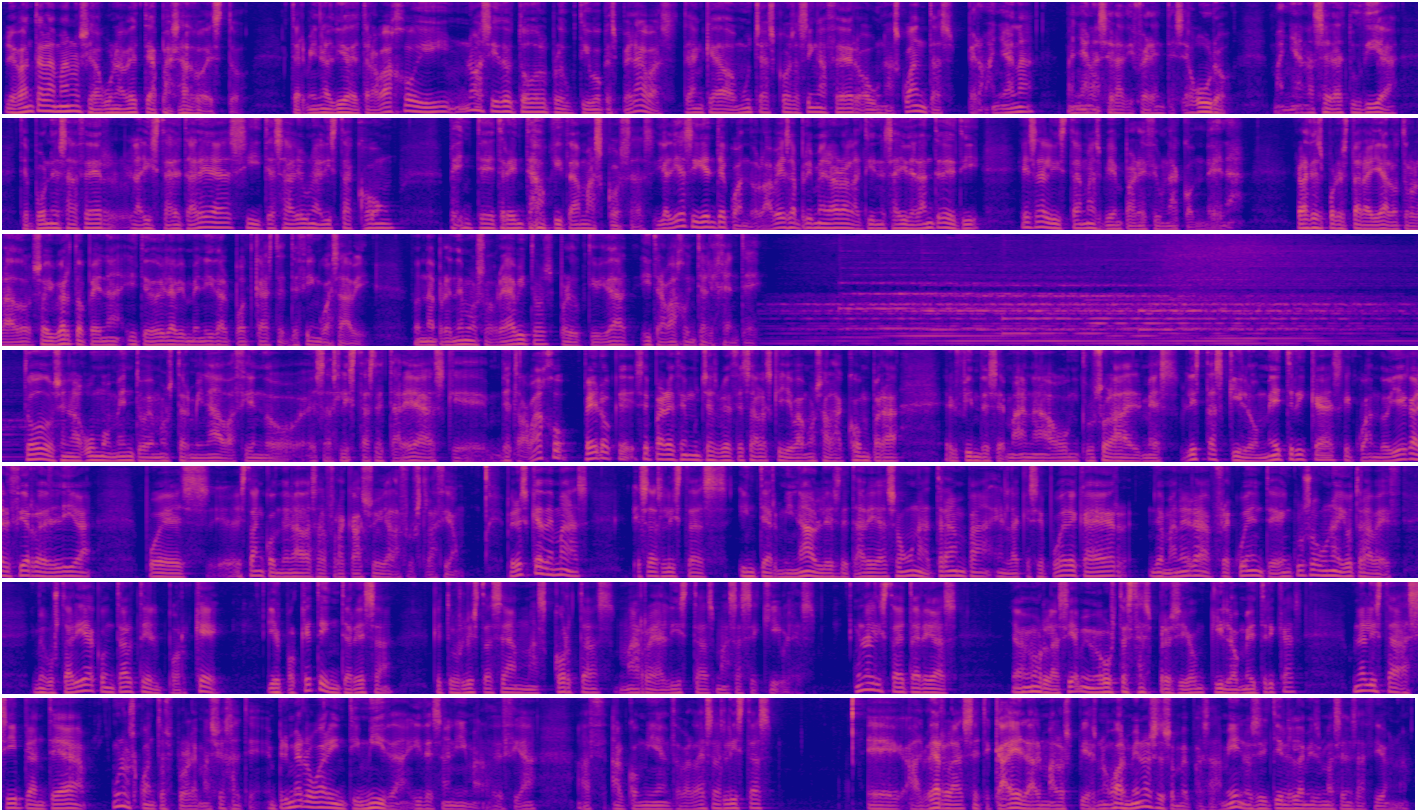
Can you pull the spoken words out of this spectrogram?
Levanta la mano si alguna vez te ha pasado esto. Termina el día de trabajo y no ha sido todo lo productivo que esperabas. Te han quedado muchas cosas sin hacer o unas cuantas, pero mañana, mañana será diferente, seguro. Mañana será tu día. Te pones a hacer la lista de tareas y te sale una lista con 20, 30 o quizá más cosas. Y al día siguiente, cuando la ves a primera hora, la tienes ahí delante de ti, esa lista más bien parece una condena. Gracias por estar ahí al otro lado. Soy Berto Pena y te doy la bienvenida al podcast de Think Wasabi, donde aprendemos sobre hábitos, productividad y trabajo inteligente. Todos en algún momento hemos terminado haciendo esas listas de tareas que, de trabajo, pero que se parecen muchas veces a las que llevamos a la compra el fin de semana o incluso la del mes. Listas kilométricas que cuando llega el cierre del día pues están condenadas al fracaso y a la frustración. Pero es que además esas listas interminables de tareas son una trampa en la que se puede caer de manera frecuente, incluso una y otra vez. Y me gustaría contarte el por qué y el por qué te interesa que tus listas sean más cortas, más realistas, más asequibles. Una lista de tareas, llamémosla así, a mí me gusta esta expresión, kilométricas, una lista así plantea unos cuantos problemas, fíjate. En primer lugar, intimida y desanima, lo decía al comienzo, ¿verdad? Esas listas, eh, al verlas, se te cae el alma a los pies, ¿no? O al menos eso me pasa a mí, no sé si tienes la misma sensación, ¿no?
